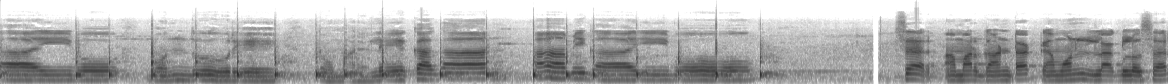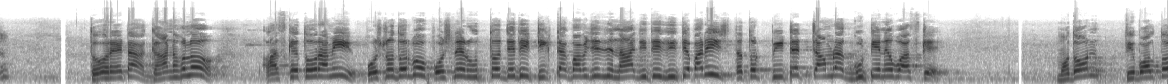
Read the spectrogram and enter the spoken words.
গাইব। বন্ধুরে, তোমার লেখা গান আমি গাইব। স্যার, আমার গানটা কেমন লাগল, স্যার? তোর এটা গান হলো? আজকে তোর আমি প্রশ্ন ধরবো প্রশ্নের উত্তর যদি ঠিকঠাক ভাবে যদি না দিতে দিতে পারিস তা তোর পিঠের চামড়া গুটিয়ে নেব আজকে। মদন তুই বলতো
